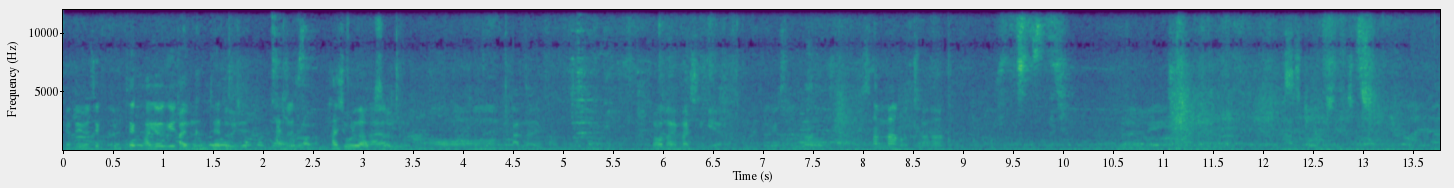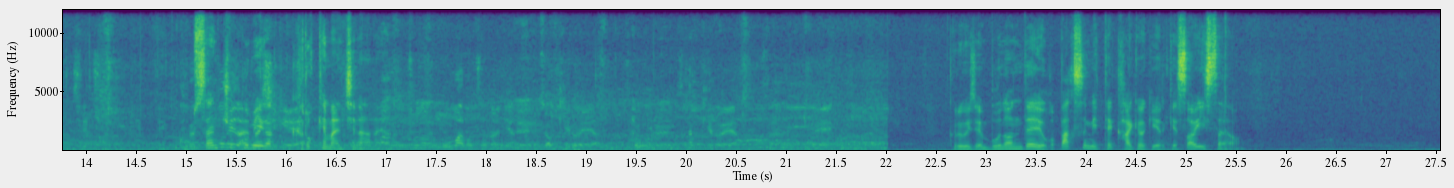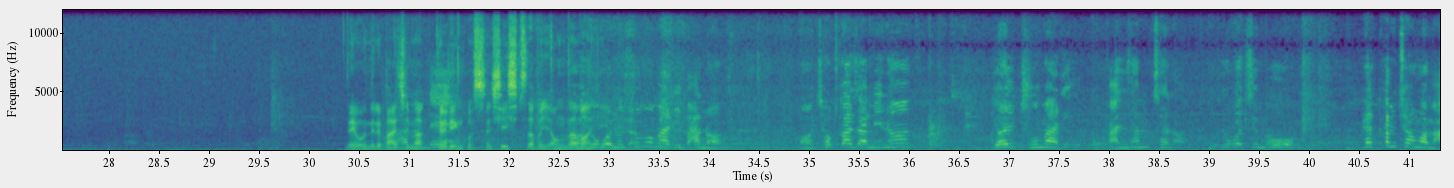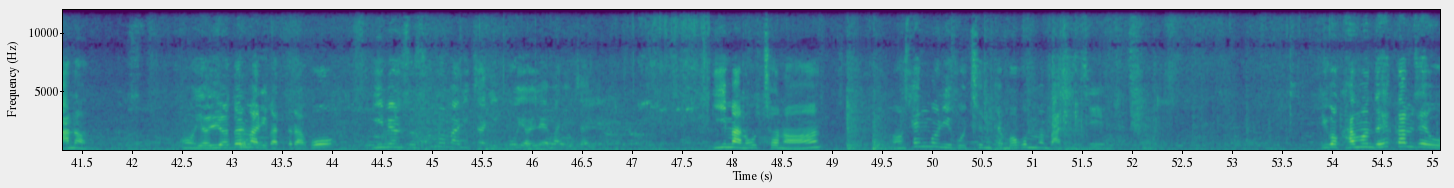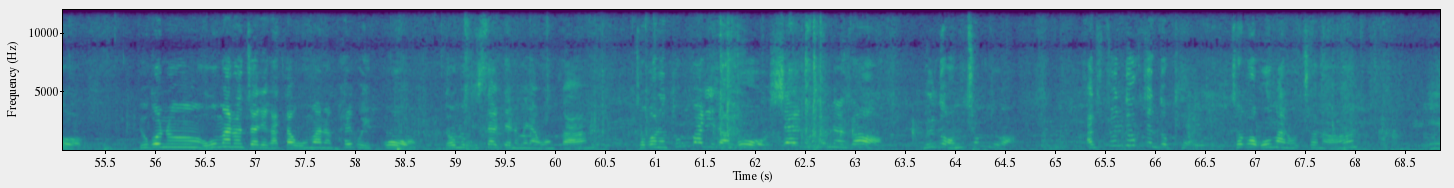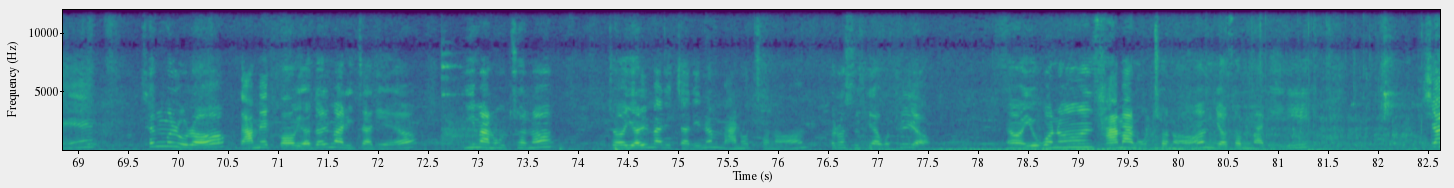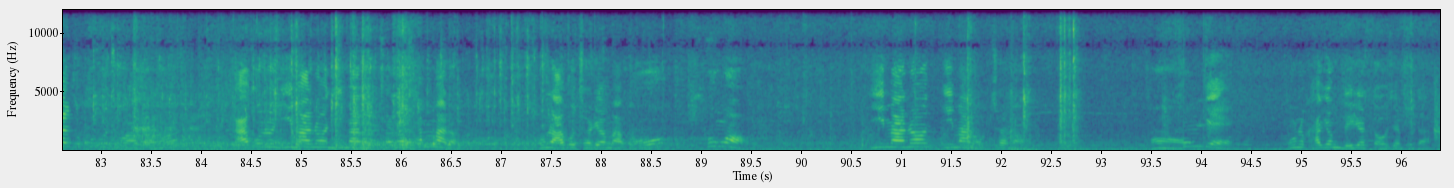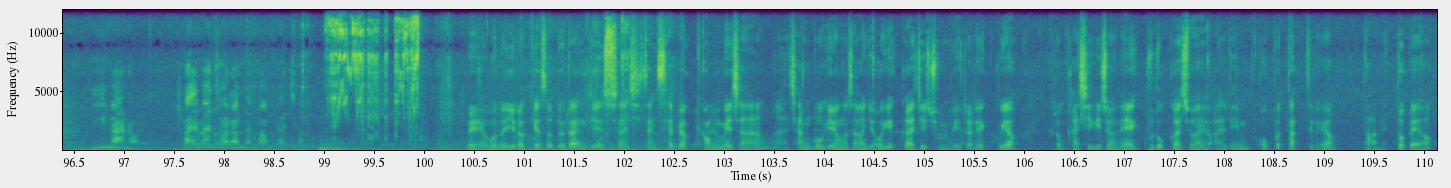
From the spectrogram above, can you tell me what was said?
그래도 요새 금태 가격이 좀 아니, 금태도 이제 다시 올라가. 다시 올라가요? 없어요. 어. 안 나니까. 저건 얼마씩이에요? 여기 3만 5천 원. 35,000원. 그다음에 가스코 7천 원. 7,000원. 네, 국산 쭈꾸미가 그렇게 많진 않아요. 5만 5천 원이요? 몇 킬로예요? 3킬로예요? 네. 그리고 이제 문어인데 요거 박스 밑에 가격이 이렇게 써 있어요. 네, 오늘의 마지막 하는데, 드린 곳은 C14번 어, 요거는 영남아기입니다. 20마리 만 원. 어, 저가자미는 12마리 13,000원. 요거 지금 뭐 횟감청어 만 원. 어, 18마리 같더라고. 이면수 20마리짜리 있고 14마리짜리. 25,000원. 어, 생물이고 지금 먹으면 맛있지. 이거 강원도 횟감새우. 요거는 5만 원짜리 갖다 5만 원 팔고 있고 너무 비쌀 때는 그냥 원가. 저거는 통발이라고 씨알도 크면서 물도 엄청 좋아. 아주 쫀득쫀득해. 저거 5만 5천 원. 예. 생물 우럭 남은 거 8마리짜리예요. 2만 5천 원. 저 10마리짜리는 1만 5천 원. 들었을 때하고 틀려. 어, 요거는 4만 5천 원. 6마리. 씨알도 크고 좋아요. 아구는 2만 원, 2만 5천 원, 3만 원. 오늘 아구 저렴하고 홍어 2만 원, 2만 5천 원. 어, 홍게 오늘 가격 내렸어 어제보다 2만 원. 말만 잘하면 18,000원. 네, 오늘 이렇게 해서 노량진 수산시장 새벽 경매장 아, 장보기 영상은 여기까지 준비를 했고요. 그럼 가시기 전에 구독과 좋아요, 알림 꼭 부탁드려요. 다음에 또 봬요.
